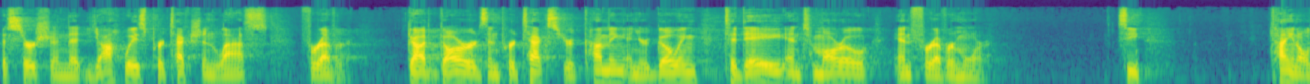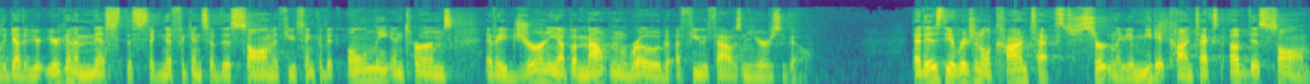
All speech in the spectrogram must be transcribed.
assertion that Yahweh's protection lasts forever. God guards and protects your coming and your going today and tomorrow and forevermore. See, tying it all together, you're, you're going to miss the significance of this psalm if you think of it only in terms of a journey up a mountain road a few thousand years ago. That is the original context, certainly the immediate context of this psalm.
